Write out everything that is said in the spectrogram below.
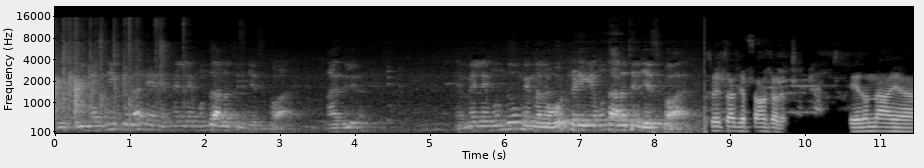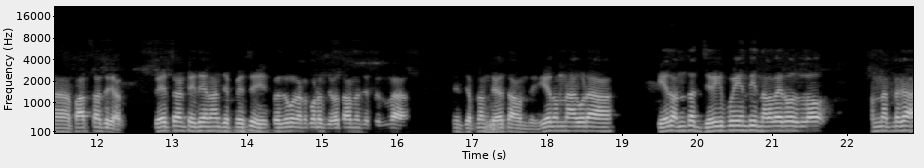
ఈ- ఇవన్నీ కూడా నేను ఎమ్మెల్యే ముందు ఆలోచన చేసుకోవాలి. నాకు తెలియదు ఎమ్మెల్యే ముందు మిమ్మల్ని ఓట్లు అడిగే ముందు ఆలోచన చేసుకోవాలి. స్వేచ్ఛ అని చెప్తా ఉంటాడు. ఏదన్నా ఆ, పార్థసారథి గారు స్వేచ్ఛ అంటే ఇదేనా అని చెప్పేసి ప్రజలు కూడా అనుకోవడం జరుగుతా ఉందని చెప్పేసి కూడా నేను చెప్పడం జరుగుతా ఉంది. ఏదన్నా కూడా ఏదో అంతా జరిగిపోయింది నలభై రోజుల్లో అన్నట్లుగా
